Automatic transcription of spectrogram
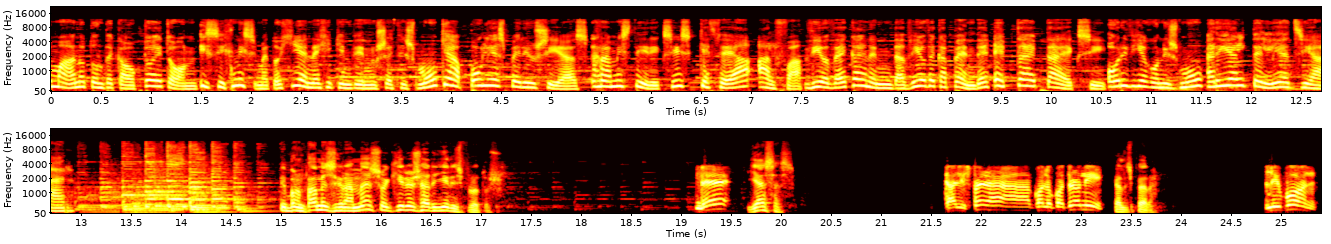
άτομα άνω των 18 ετών. Η συχνή συμμετοχή ενέχει κινδύνους εθισμού και απώλειας περιουσίας. Γραμμή στήριξης και θεά Α. 210-9215-776. Όρη διαγωνισμού real.gr. Λοιπόν, πάμε στις γραμμές. Ο κύριος Αργύρης πρώτος. Ναι. Γεια σας. Καλησπέρα, Κολοκοτρώνη. Καλησπέρα. Λοιπόν,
